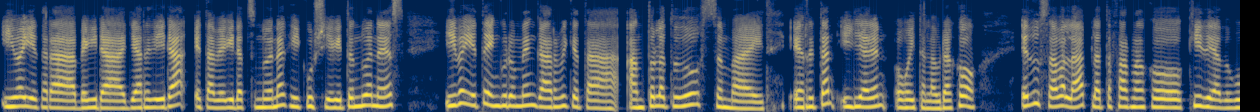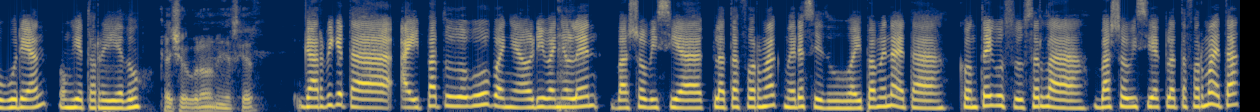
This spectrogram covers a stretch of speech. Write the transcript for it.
ibaietara begira jarri dira eta begiratzen duenak ikusi egiten duenez, ibai eta ingurumen garbik eta antolatu du zenbait herritan hilaren hogeita laurako. Edu Zabala, plataformako kidea dugu gurean, ongi etorri edu. Kaixo, bro, mi esker. Garbik eta aipatu dugu, baina hori baino lehen baso biziak plataformak merezi du aipamena eta konta iguzu zer da baso biziak plataforma eta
